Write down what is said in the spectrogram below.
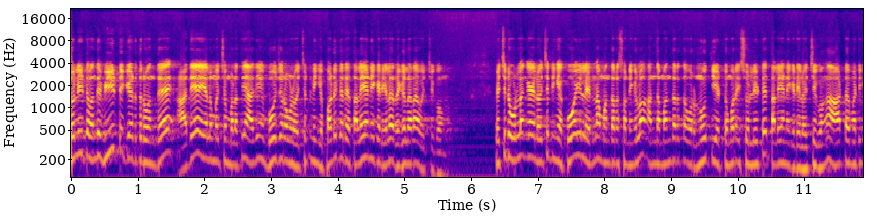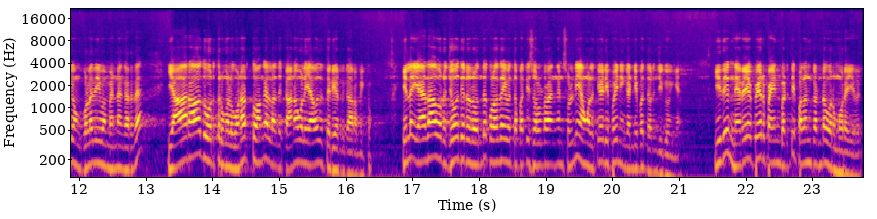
சொல்லிட்டு வந்து வீட்டுக்கு எடுத்துகிட்டு வந்து அதே எலுமிச்சம்பழத்தையும் அதையும் பூஜை வச்சுட்டு நீங்கள் படுக்கிற தலையணி கடையில் ரெகுலராக வச்சுக்கோங்க. வச்சுட்டு உள்ளங்கையில் வச்சுட்டு நீங்கள் கோயிலில் என்ன மந்திரம் சொன்னீங்களோ அந்த மந்திரத்தை ஒரு நூற்றி எட்டு முறை சொல்லிட்டு தலையணை கடையில் வச்சுக்கோங்க. ஆட்டோமேட்டிக்காக உங்கள் குலதெய்வம் என்னங்கிறத யாராவது ஒருத்தர் உங்களுக்கு உணர்த்துவாங்க இல்லை அது கனவுலையாவது தெரியறதுக்கு ஆரம்பிக்கும். இல்லை ஏதாவது ஒரு ஜோதிடர் வந்து குலதெய்வத்தை பற்றி சொல்கிறாங்கன்னு சொல்லி அவங்களை தேடி போய் நீங்கள் கண்டிப்பாக தெரிஞ்சுக்குவீங்க. இது நிறைய பேர் பயன்படுத்தி பலன் கண்ட ஒரு முறை இது.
